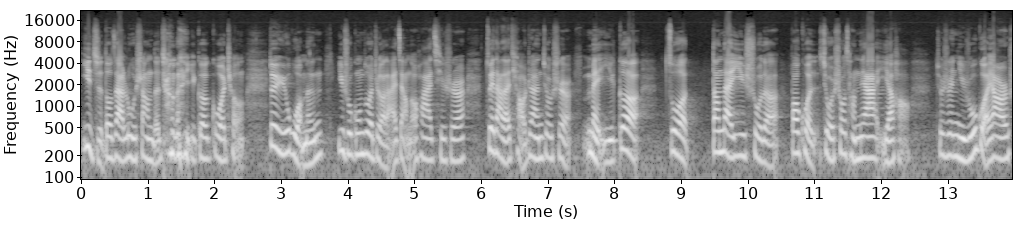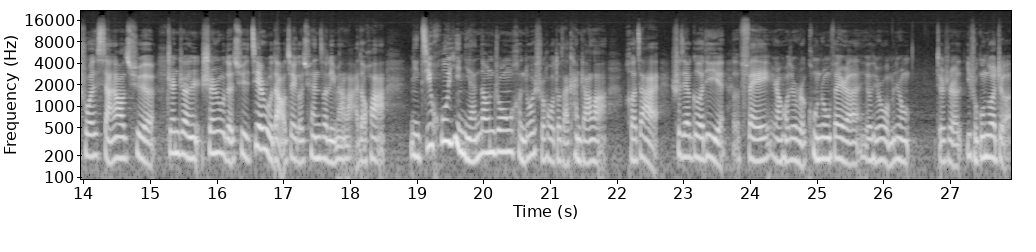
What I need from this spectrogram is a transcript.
一直都在路上的这么一个过程。对于我们艺术工作者来讲的话，其实最大的挑战就是每一个做当代艺术的，包括就收藏家也好，就是你如果要是说想要去真正深入的去介入到这个圈子里面来的话，你几乎一年当中很多时候都在看展览和在世界各地飞，然后就是空中飞人，尤其是我们这种。就是艺术工作者，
